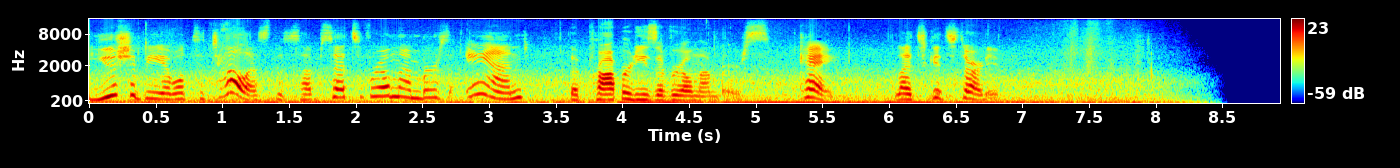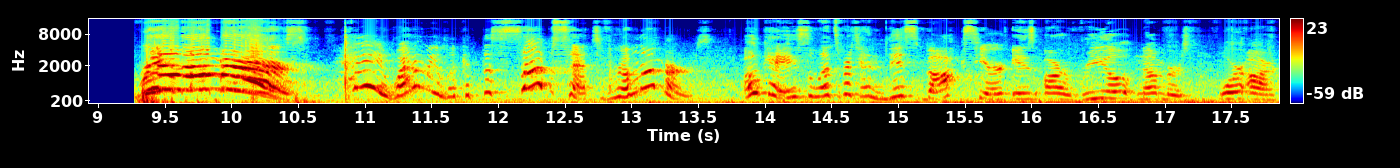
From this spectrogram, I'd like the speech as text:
you should be able to tell us the subsets of real numbers and the properties of real numbers. Okay, let's get started. Real numbers! Hey, why don't we look at the subsets of real numbers? Okay, so let's pretend this box here is our real numbers or our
